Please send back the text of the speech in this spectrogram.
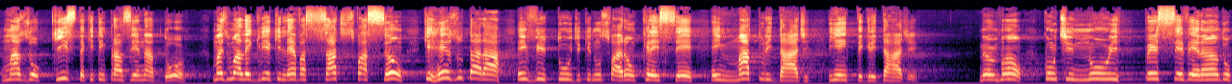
masoquista que tem prazer na dor, mas uma alegria que leva satisfação, que resultará em virtude que nos farão crescer em maturidade e integridade. Meu irmão, continue perseverando,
